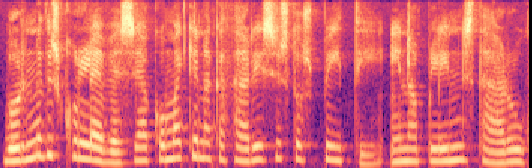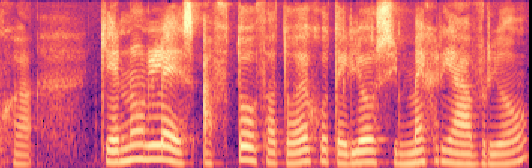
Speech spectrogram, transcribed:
Μπορεί να δυσκολεύεσαι ακόμα και να καθαρίσεις το σπίτι ή να πλύνεις τα ρούχα, και ενώ λες αυτό θα το έχω τελειώσει μέχρι αύριο,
